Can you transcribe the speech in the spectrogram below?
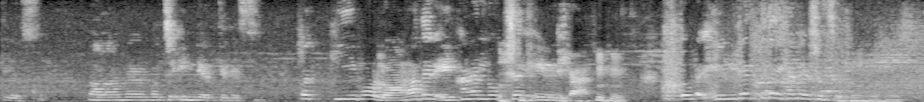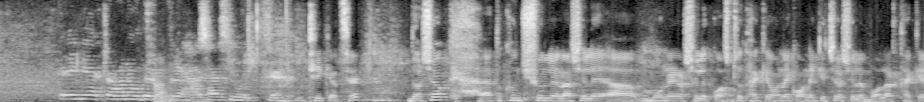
থেকে এসছো? তাহলে আমি বলছে ইন্ডিয়ার থেকে এসছি। তো কি বলো? আমাদের এইখানের লোক যায় ইন্ডিয়া তোমরা ইন্ডিয়ার থেকে এখানে এসেছ। মানে। ঠিক আছে। দর্শক, এতক্ষণ শুনলেন আসলে মনের আসলে কষ্ট থাকে, অনেক অনেক কিছু আসলে বলার থাকে।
